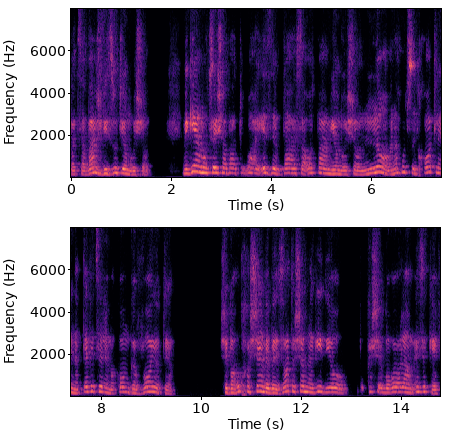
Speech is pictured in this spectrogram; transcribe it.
בצבא? שביזות יום ראשון. מגיע מוצאי שבת, וואי, איזה באסה, עוד פעם יום ראשון. לא, אנחנו צריכות לנתב את זה למקום גבוה יותר. שברוך השם ובעזרת השם נגיד, יואו, קשה, בורא עולם, איזה כיף.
